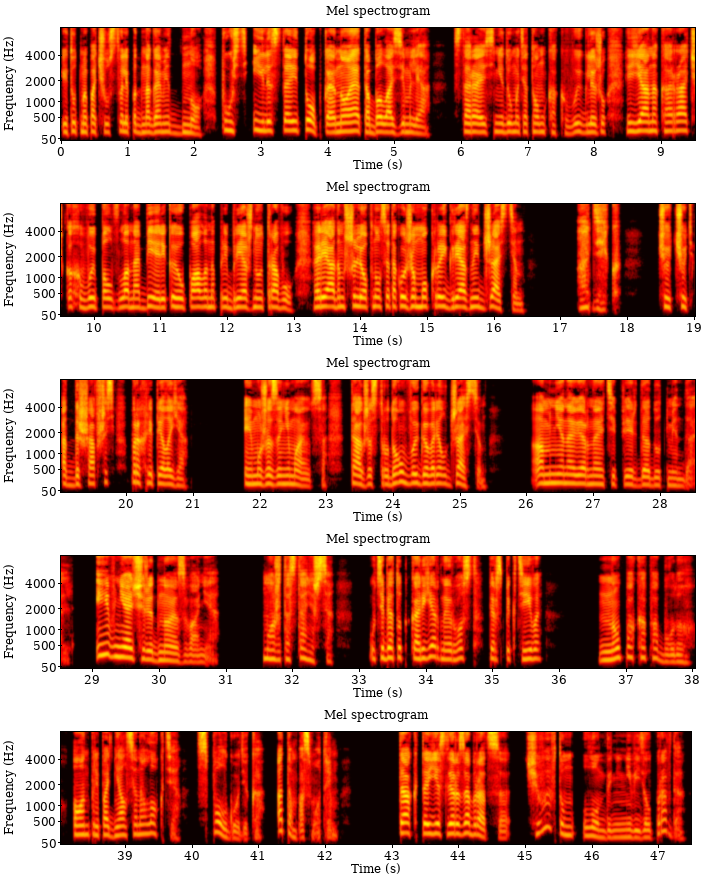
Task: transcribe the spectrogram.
И тут мы почувствовали под ногами дно, пусть илистое и топкое, но это была земля. Стараясь не думать о том, как выгляжу, я на карачках выползла на берег и упала на прибрежную траву. Рядом шлепнулся такой же мокрый и грязный Джастин. «А Дик?» Чуть-чуть отдышавшись, прохрипела я. Им уже занимаются. Также с трудом выговорил Джастин. А мне, наверное, теперь дадут медаль. И внеочередное звание. Может, останешься? У тебя тут карьерный рост, перспективы. Ну, пока побуду. Он приподнялся на локте. С полгодика. А там посмотрим. Так-то, если разобраться, чего я в том Лондоне не видел, правда?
